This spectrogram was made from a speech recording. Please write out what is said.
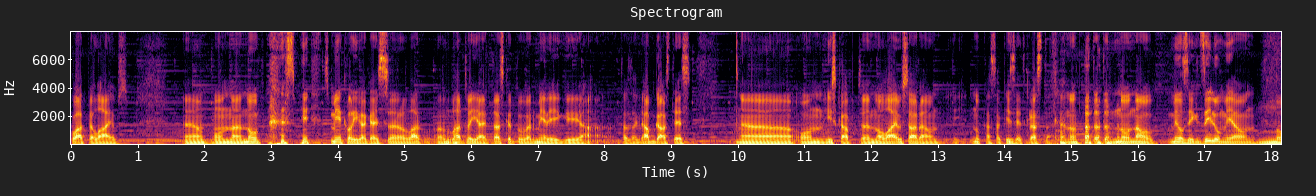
klāt pie laivas. Uh, un, uh, nu, smieklīgākais Latvijā ir tas, ka tu vari mierīgi apgāzties uh, Uh, un izkāpt no laivas ārā un nu, saka, iziet krastā. Ja? Nu, tad tad nu, nav milzīgi dziļumi. Ja? Un, nu,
